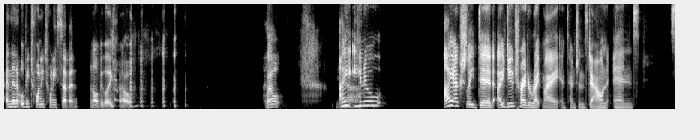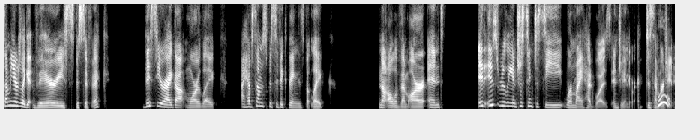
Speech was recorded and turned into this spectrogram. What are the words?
and then it will be 2027, and I'll be like, oh. Well, yeah. I, you know, I actually did. I do try to write my intentions down. And some years I get very specific. This year I got more like, I have some specific things, but like not all of them are. And it is really interesting to see where my head was in January, December, Ooh, January.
